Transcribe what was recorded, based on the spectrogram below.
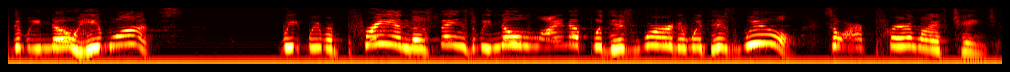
that we know He wants. We, we were praying those things that we know line up with His Word and with His will. So our prayer life changes.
